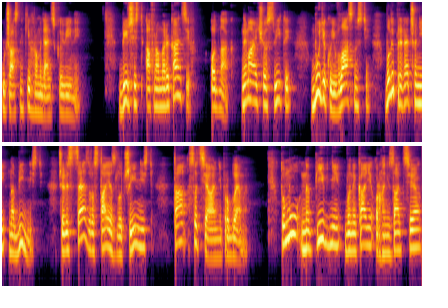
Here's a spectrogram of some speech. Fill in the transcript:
учасників громадянської війни. Більшість афроамериканців, однак, не маючи освіти, будь-якої власності, були приречені на бідність. Через це зростає злочинність та соціальні проблеми. Тому на півдні виникає організація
